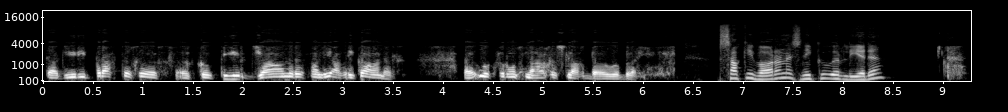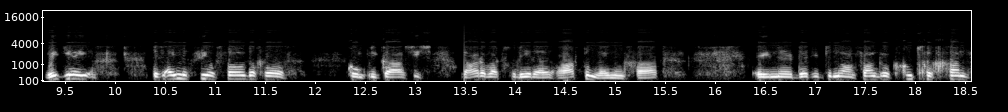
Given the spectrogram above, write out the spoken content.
dat hierdie pragtige uh, kultuurgenre van die Afrikaner uh, ook vir ons nageslag behoue bly. Sakkie, waaraan is Nico oorlede? Weet jy, dis eintlik veelvuldige komplikasies. Daar wat gelede hartomleiding gehad en uh, dit het nou aanvanklik goed gegaan,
